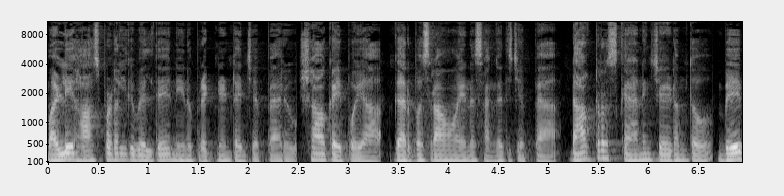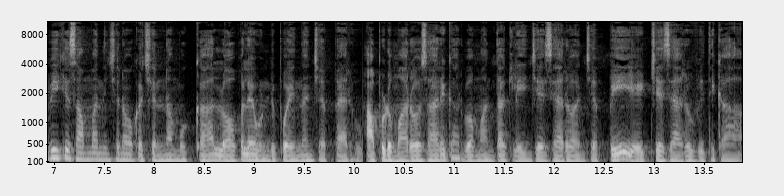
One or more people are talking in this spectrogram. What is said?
మళ్ళీ హాస్పిటల్కి వెళ్తే నేను ప్రెగ్నెంట్ అని చెప్పారు. షాక్ అయిపోయా. గర్భస్రావం అయిన సంగతి చెప్పా. డాక్టర్ స్కానింగ్ చేయడంతో బేబీకి సంబంధించిన ఒక చిన్న ముక్క లోపలే ఉండిపోయిందని చెప్పారు. అప్పుడు మరోసారి గర్భం అంతా క్లీన్ చేశారు అని చెప్పి ఏడ్ చేశారు వితిక.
